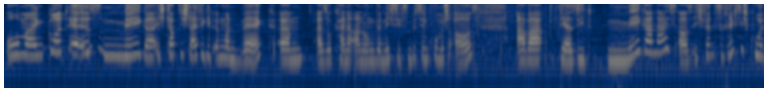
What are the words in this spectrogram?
Oh mein Gott, er ist mega. Ich glaube, die Schleife geht irgendwann weg. Ähm, also keine Ahnung, wenn nicht, sieht es ein bisschen komisch aus. Aber der sieht mega nice aus. Ich finde es richtig cool.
